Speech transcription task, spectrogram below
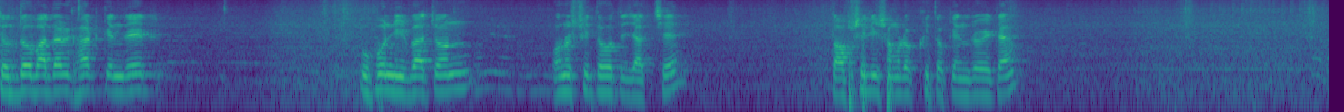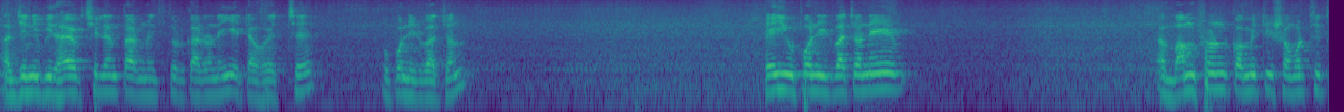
চোদ্দ বাদারঘাট কেন্দ্রের উপনির্বাচন অনুষ্ঠিত হতে যাচ্ছে। তফসিলি সংরক্ষিত কেন্দ্র এটা। যিনি বিধায়ক ছিলেন তার মৃত্যুর কারণেই এটা হয়েছে উপনির্বাচন। এই উপনির্বাচনে বামফ্রন্ট কমিটি সমর্থিত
